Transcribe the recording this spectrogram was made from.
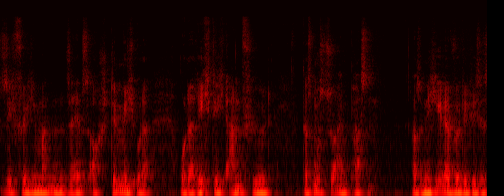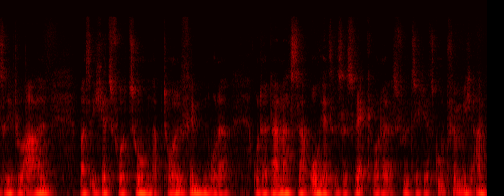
sich für jemanden selbst auch stimmig oder, oder richtig anfühlt. Das muss zu einem passen. Also nicht jeder würde dieses Ritual, was ich jetzt vollzogen habe, toll finden oder, oder danach sagen, oh, jetzt ist es weg oder das fühlt sich jetzt gut für mich an.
